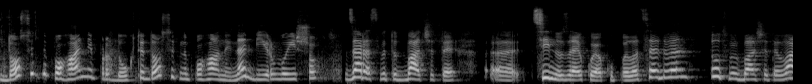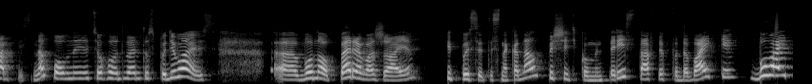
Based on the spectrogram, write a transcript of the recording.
досить непогані продукти, досить непоганий набір вийшов. Зараз ви тут бачите е, ціну, за яку я купила цей адвент. Тут ви бачите вартість наповнення цього адвенту. Сподіваюсь, е, воно переважає. Підписуйтесь на канал, пишіть коментарі, ставте вподобайки. Бувайте!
